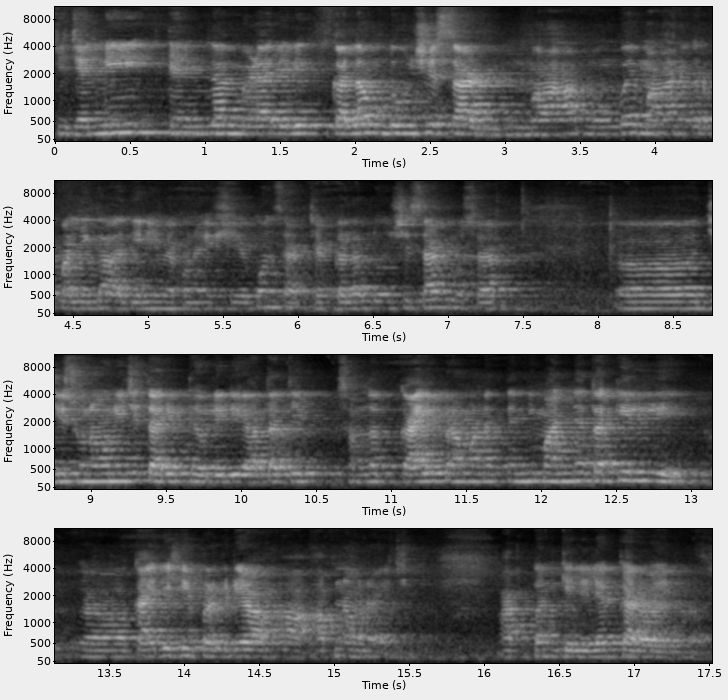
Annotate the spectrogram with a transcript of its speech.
की ज्यांनी त्यांना मिळालेली कलम दोनशे साठ महा मुंबई महानगरपालिका अधिनियम एकोणीसशे एकोणसाठच्या कलम दोनशे साठनुसार जी सुनावणीची तारीख ठेवलेली आता ती समजा काही प्रमाणात त्यांनी मान्यता केलेली आहे, कायदेशीर प्रक्रिया आ- अपनावण्याची आपण केलेल्या कारवाईमुळे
